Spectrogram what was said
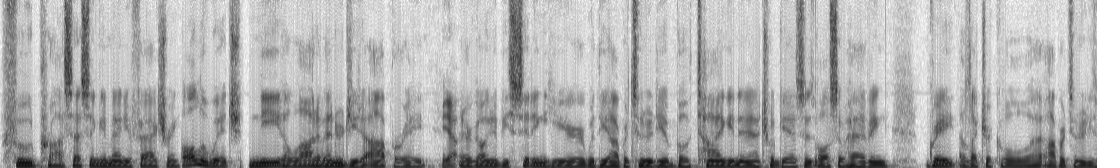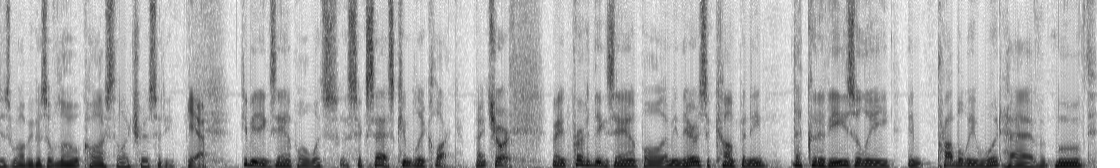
food processing and manufacturing, all of which need a lot of energy to operate. Yep. And are going to be sitting here with the opportunity of both tying into natural gas is also having great electrical uh, opportunities as well because of low cost electricity. Yeah. Give you an example of what's a success. Kimberly Clark, right? Sure. Right, perfect example. I mean, there's a company that could have easily and probably would have moved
